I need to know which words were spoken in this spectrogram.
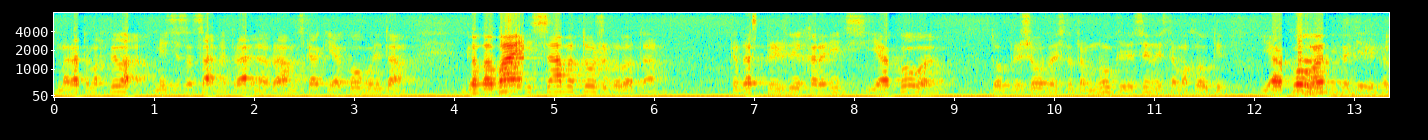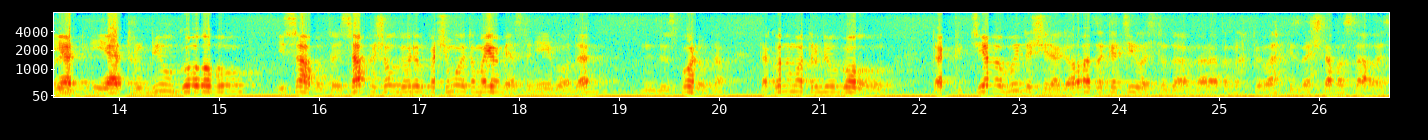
Марата Махпила вместе с отцами, правильно? Авраам, Ицкак и Яков были там. Голова Исава тоже была там. Когда пришли хоронить Якова, то пришел, значит, там, внук или сын из Тамахлоки Якова Да, и, от- и отрубил голову Исаву. То есть Исав пришел и говорил, почему это мое место, не его, да? Спорил там. Так он ему отрубил голову. Так тело вытащили, а голова закатилась туда, в Наратам их пила, и значит там осталось.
